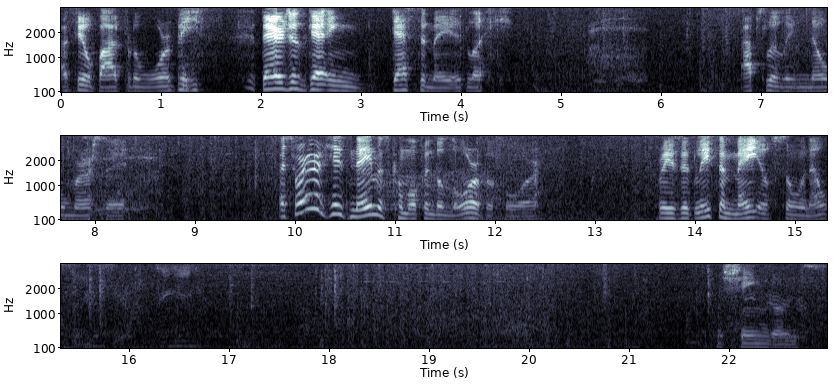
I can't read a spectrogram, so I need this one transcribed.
I feel bad for the war beasts. They're just getting decimated, like. Absolutely no mercy. I swear his name has come up in the lore before. Where he's at least a mate of someone else's. Machine guns.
